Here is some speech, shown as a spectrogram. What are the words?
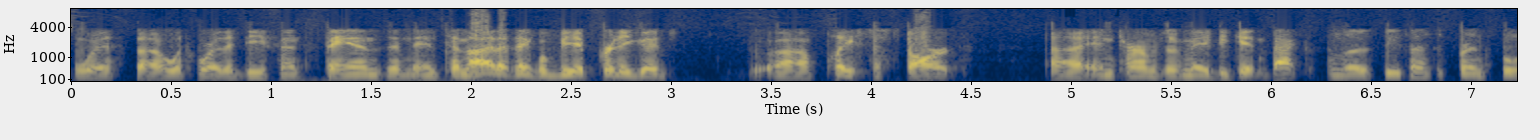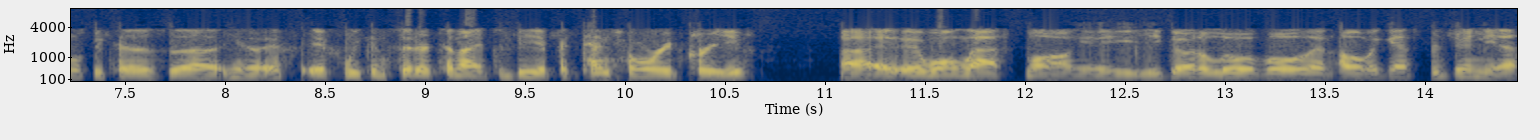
with uh, with where the defense stands, and, and tonight I think will be a pretty good uh, place to start. Uh, in terms of maybe getting back to some of those defensive principles, because uh, you know if if we consider tonight to be a potential reprieve, uh, it, it won't last long. You, you go to Louisville and home against Virginia,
